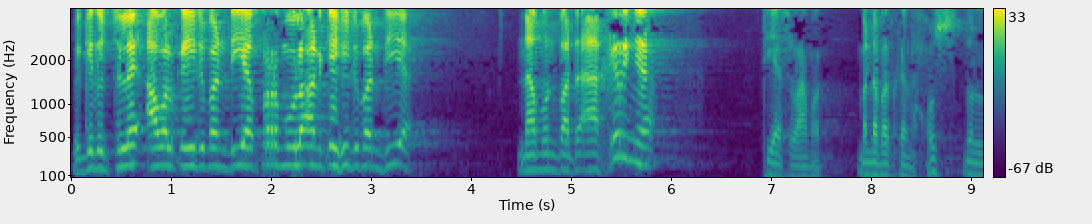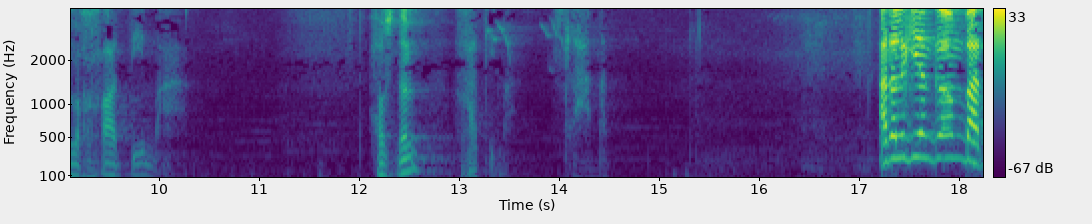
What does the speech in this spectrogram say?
Begitu jelek awal kehidupan dia, permulaan kehidupan dia. Namun pada akhirnya dia selamat. Mendapatkan husnul khatimah husnul khatimah. Selamat. Ada lagi yang keempat.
